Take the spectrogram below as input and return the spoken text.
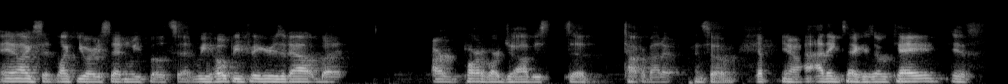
and like I said, like you already said, and we've both said, we hope he figures it out. But our part of our job is to talk about it. And so, Yep. you know, I think Tech is okay if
